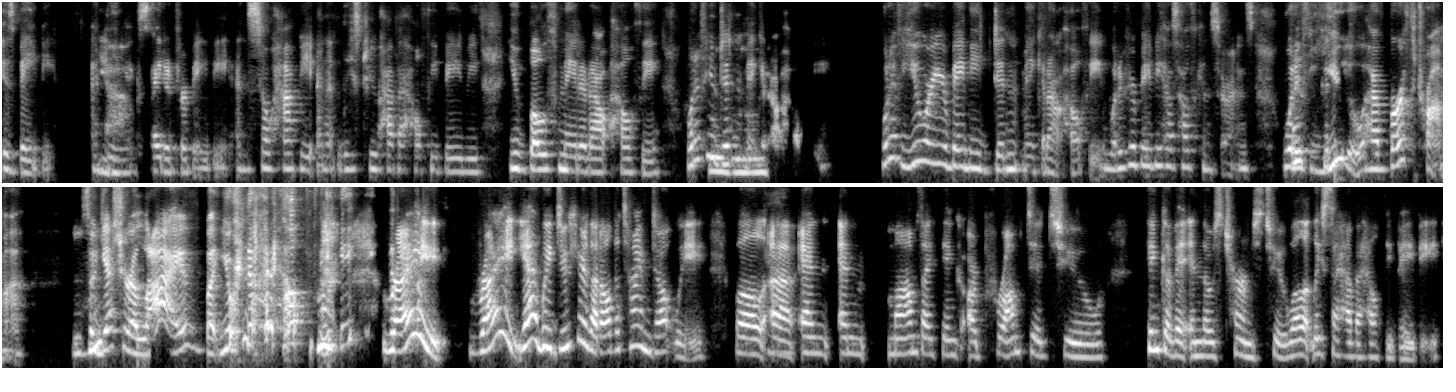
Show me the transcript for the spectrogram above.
is baby and yeah. being excited for baby and so happy and at least you have a healthy baby you both made it out healthy what if you mm-hmm. didn't make mm-hmm. it out healthy What if you or your baby didn't make it out healthy? What if your baby has health concerns? What if you have birth trauma? Mm-hmm. So, yes, you're alive, but you're not healthy. right. Right. Yeah, we do hear that all the time, don't we? Well, uh, and and moms, I think, are prompted to think of it in those terms too. Well, at least I have a healthy baby,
